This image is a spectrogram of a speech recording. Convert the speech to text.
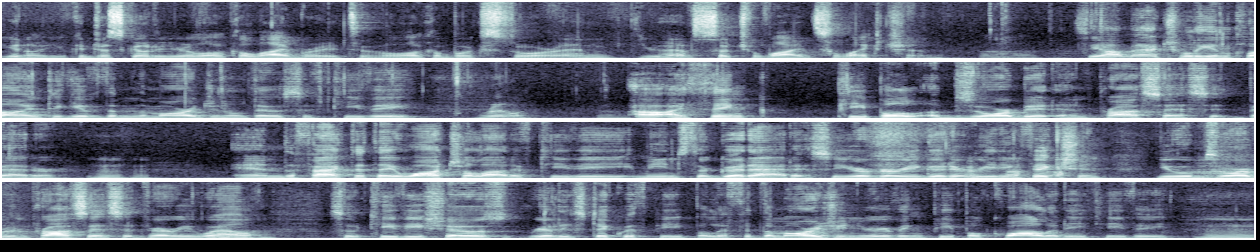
you know you can just go to your local library, to the local bookstore, and you have such a wide selection. Uh, See, I'm actually inclined to give them the marginal dose of TV. really? Uh, I think people absorb it and process it better. Mm-hmm. And the fact that they watch a lot of TV means they're good at it. So you're very good at reading fiction. You absorb and process it very well. Mhm. So TV shows really stick with people. If at the margin you're giving people quality TV, Mm.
